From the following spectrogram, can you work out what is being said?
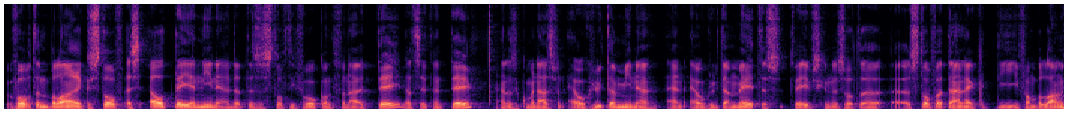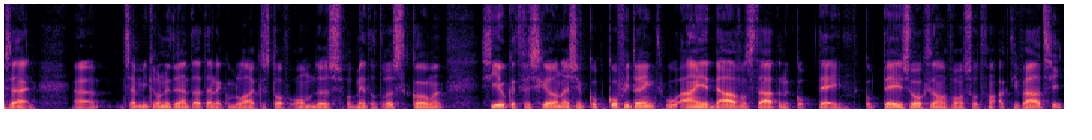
Bijvoorbeeld een belangrijke stof is L-theanine. Dat is een stof die voorkomt vanuit thee, dat zit in thee. En dat is een combinatie van L-glutamine en L-glutameet. Dus twee verschillende soorten uh, stoffen uiteindelijk die van belang zijn. Het zijn micronutriënten uiteindelijk een belangrijke stof om dus wat meer tot rust te komen. Zie je ook het verschil als je een kop koffie drinkt, hoe aan je daarvan staat en een kop thee. Een kop thee zorgt dan voor een soort van activatie,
